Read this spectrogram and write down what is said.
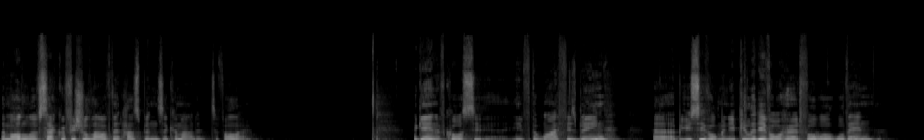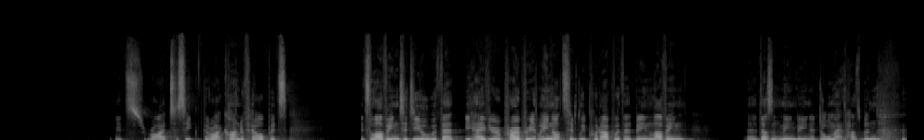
the model of sacrificial love that husbands are commanded to follow. Again, of course, if the wife is being uh, abusive or manipulative or hurtful, well, well, then it's right to seek the right kind of help. It's it's loving to deal with that behavior appropriately, not simply put up with it. Being loving uh, doesn't mean being a doormat husband.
